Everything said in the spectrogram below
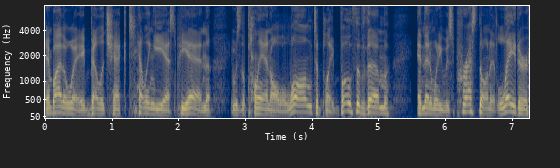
And by the way, Belichick telling ESPN it was the plan all along to play both of them. And then when he was pressed on it later,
